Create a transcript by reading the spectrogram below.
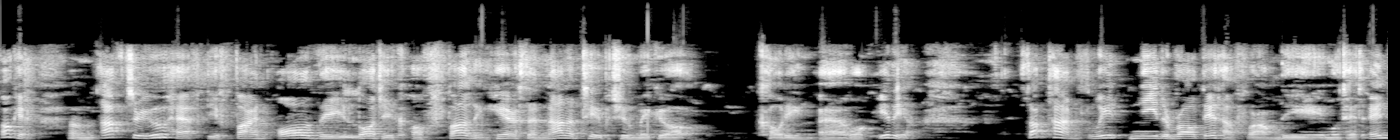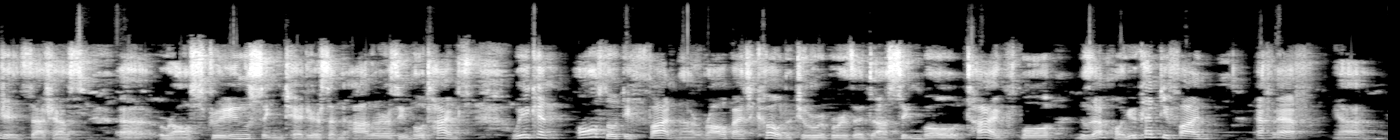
Okay, um, after you have defined all the logic of fuzzing, here's another tip to make your coding uh, work easier. Sometimes we need raw data from the mutate engine, such as uh, raw strings, integers, and other simple types. We can also define a raw bytecode to represent a symbol type. For example, you can define FF yeah,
